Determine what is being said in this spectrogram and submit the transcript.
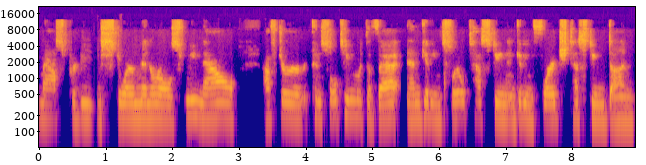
mass produced store minerals. We now after consulting with a vet and getting soil testing and getting forage testing done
